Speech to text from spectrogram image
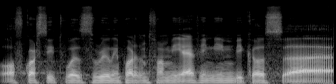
Of course, it was really important for me having him because uh,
